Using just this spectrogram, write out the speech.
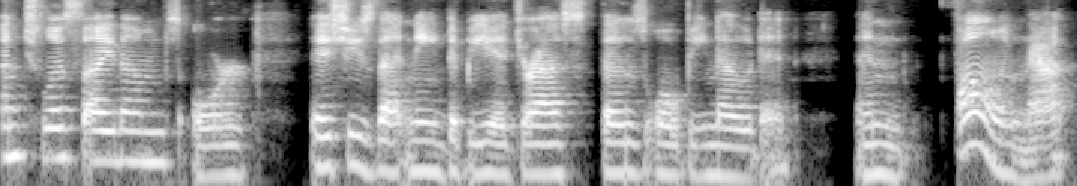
punch list items or issues that need to be addressed, those will be noted. And following that,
